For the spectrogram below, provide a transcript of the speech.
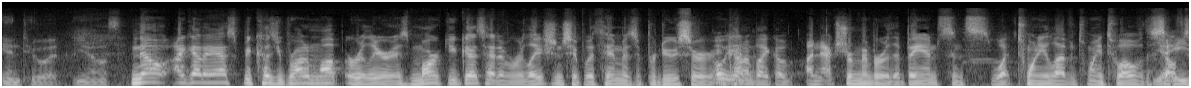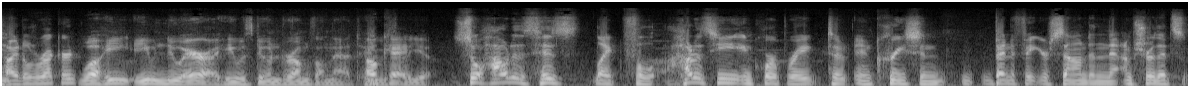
into it, you know. Now I gotta ask because you brought him up earlier. Is Mark? You guys had a relationship with him as a producer and Oh, yeah. kind of like a, an extra member of the band since what 2011, 2012 with the Yeah, self-titled record. Well, he even New Era, he was doing drums on that too. Okay. So, yeah. So how does his like how does he incorporate to increase and benefit your sound? And that, I'm sure that's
